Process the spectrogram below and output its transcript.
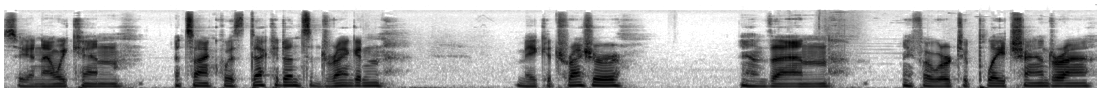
So yeah, now we can attack with Decadent Dragon, make a treasure, and then if I were to play Chandra,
